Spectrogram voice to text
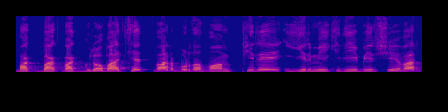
Bak bak bak global chat var. Burada vampire 22 diye bir şey var.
